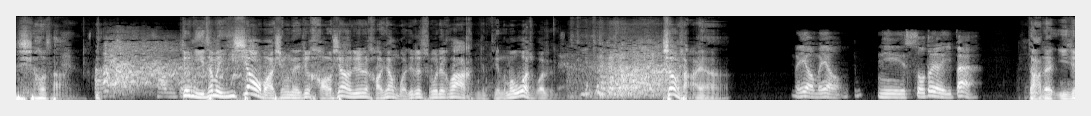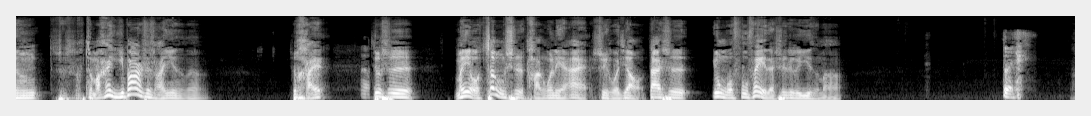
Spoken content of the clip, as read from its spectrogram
笑啥呀？就你这么一笑吧，兄弟，就好像就是好像我这个说这话很挺他妈龌龊似的，笑啥呀？没有没有，你说对了一半。咋的？已经怎么还一半是啥意思呢？就还呃就是没有正式谈过恋爱、睡过觉，但是用过付费的，是这个意思吗？对，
